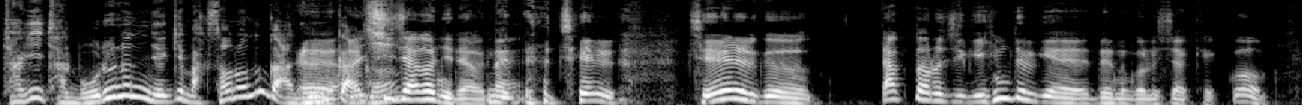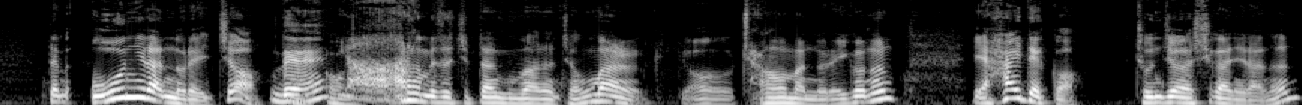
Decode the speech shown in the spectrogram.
자기 잘 모르는 얘기 막 써놓는 거 아닙니까? 예, 아니? 시작은 이래요. 네. 근데 제일 제일 그 딱 떨어지기 힘들게 되는 걸로 시작했고 그다음에 온이라는 노래 있죠. 네. 어, 여러 하면서 집단 구마는 정말 어, 장엄한 노래. 이거는 예, 하이데 거 존재와 시간이라는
